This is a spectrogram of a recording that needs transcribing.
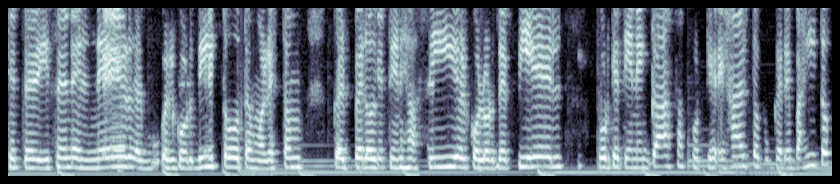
que te dicen el nerd, el, gordito, te molestan el pelo que tienes así, el color de piel, porque tienes gafas, porque eres alto, porque eres bajito,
